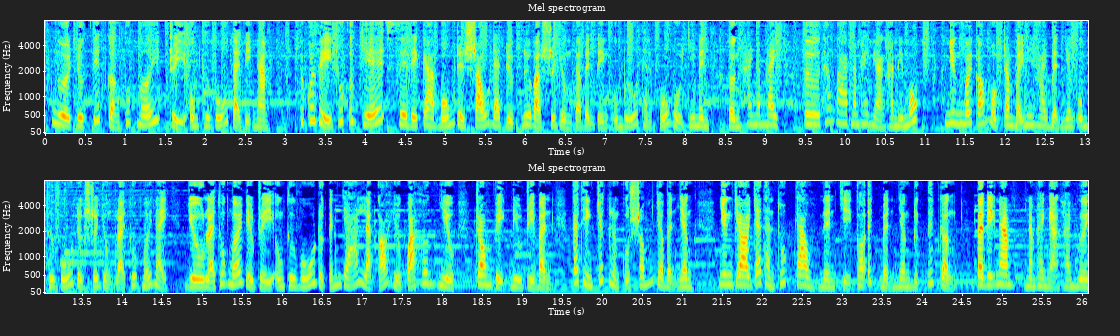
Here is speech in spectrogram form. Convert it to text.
Ít người được tiếp cận thuốc mới trị ung thư vú tại Việt Nam. Thưa quý vị, thuốc ức chế CDK 4 trên 6 đã được đưa vào sử dụng tại bệnh viện ung bướu thành phố Hồ Chí Minh hơn 2 năm nay, từ tháng 3 năm 2021, nhưng mới có 172 bệnh nhân ung thư vú được sử dụng loại thuốc mới này. Dù loại thuốc mới điều trị ung thư vú được đánh giá là có hiệu quả hơn nhiều trong việc điều trị bệnh, cải thiện chất lượng cuộc sống cho bệnh nhân, nhưng do giá thành thuốc cao nên chỉ có ít bệnh nhân được tiếp cận. Tại Việt Nam, năm 2020,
